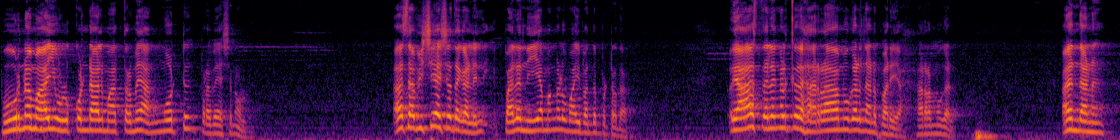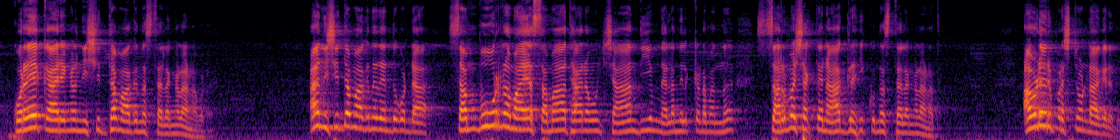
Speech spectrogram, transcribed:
പൂർണമായി ഉൾക്കൊണ്ടാൽ മാത്രമേ അങ്ങോട്ട് പ്രവേശനമുള്ളൂ. ആ സവിശേഷതകളിൽ പല നിയമങ്ങളുമായി ബന്ധപ്പെട്ടതാണ്. ആ സ്ഥലങ്ങൾക്ക് ഹറാമുകൾ എന്നാണ് പറയുക ഹറമുകൾ. അതെന്താണ്? കുറേ കാര്യങ്ങൾ നിഷിദ്ധമാകുന്ന സ്ഥലങ്ങളാണ് അവിടെ. ആ നിഷിദ്ധമാകുന്നത് എന്തുകൊണ്ടാണ് സമ്പൂർണമായ സമാധാനവും ശാന്തിയും നിലനിൽക്കണമെന്ന് സർവശക്തൻ ആഗ്രഹിക്കുന്ന സ്ഥലങ്ങളാണത്. അവിടെ ഒരു പ്രശ്നം ഉണ്ടാകരുത്.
